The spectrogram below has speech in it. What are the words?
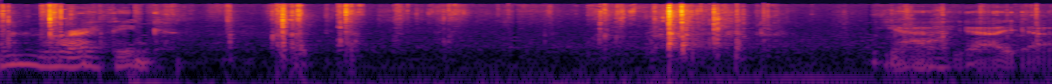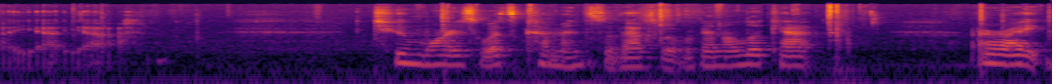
One more, I think. Yeah, yeah, yeah, yeah. Two more is what's coming, so that's what we're going to look at. All right.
